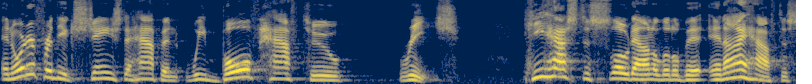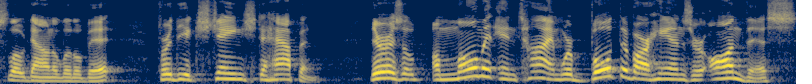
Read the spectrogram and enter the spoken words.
in order for the exchange to happen, we both have to reach. He has to slow down a little bit, and I have to slow down a little bit for the exchange to happen. There is a, a moment in time where both of our hands are on this,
